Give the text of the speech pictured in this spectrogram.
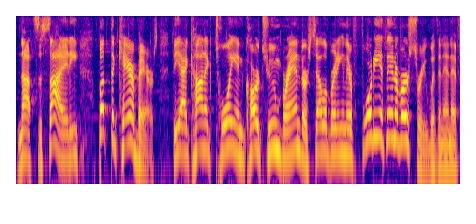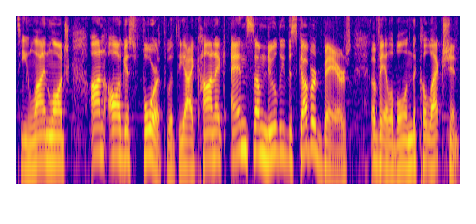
not society, but the Care Bears. The iconic toy and cartoon brand are celebrating their 40th anniversary with an NFT line launch on August 4th, with the iconic and some newly discovered bears available in the collection.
